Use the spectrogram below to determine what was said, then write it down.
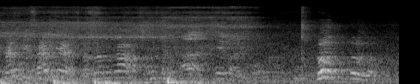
살게, 살게. 들어가. 너 떨어져.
